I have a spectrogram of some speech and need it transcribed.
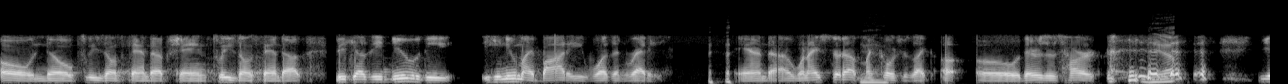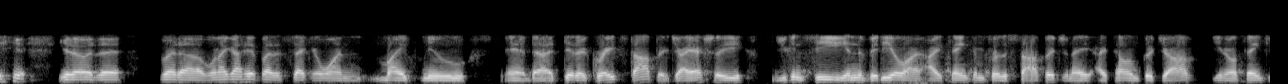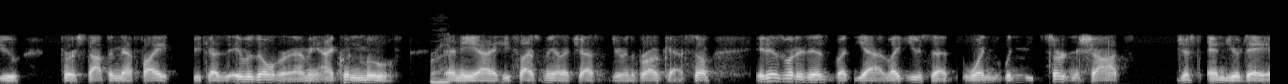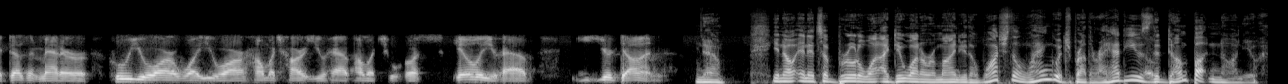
"Oh no, please don't stand up, Shane. Please don't stand up." Because he knew the he knew my body wasn't ready. and uh when I stood up, my Yeah. coach was like, "Uh oh, there's his heart." Yep. yeah, you know, and, uh, but uh when I got hit by the second one, Mike knew and uh did a great stoppage. I actually you can see in the video I, I thank him for the stoppage and I, I tell him good job, you know, thank you for stopping that fight because it was over. I mean, I couldn't move. Right. And he uh, he slapped me on the chest during the broadcast. So it is what it is, but yeah, like you said, when when certain shots just end your day. It doesn't matter who you are, what you are, how much heart you have, how much skill you have. You're done. Yeah. You know, and it's a brutal one. I do want to remind you though. Watch the language, brother. I had to use the dump button on you.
